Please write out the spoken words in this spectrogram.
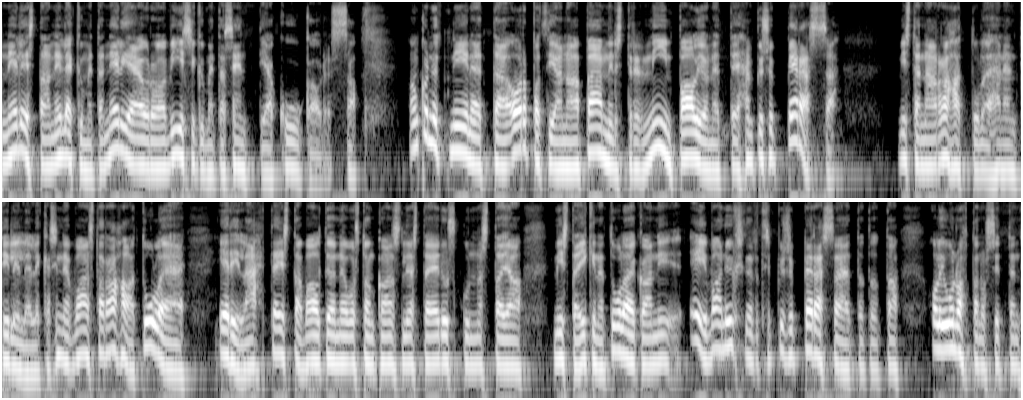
444 euroa 50 senttiä kuukaudessa. Onko nyt niin, että Orpo tienaa pääministerinä niin paljon, ettei hän pysy perässä – mistä nämä rahat tulee hänen tilille. Eli sinne vaan sitä rahaa tulee eri lähteistä, valtioneuvoston kansliasta, eduskunnasta ja mistä ikinä tuleekaan, niin ei vaan yksinkertaisesti pysy perässä, että tota, oli unohtanut sitten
